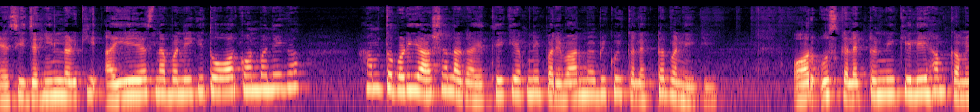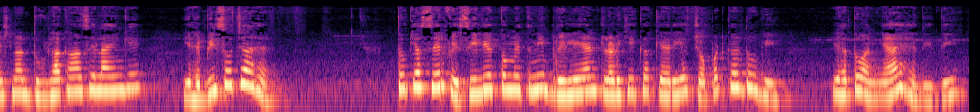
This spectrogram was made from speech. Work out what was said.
ऐसी जहीन लड़की आईएएस न बनेगी तो और कौन बनेगा? हम तो बड़ी आशा लगाए थे कि अपने परिवार में भी कोई कलेक्टर बनेगी। और उस कलेक्टरनी के लिए हम कमिश्नर दूल्हा कहाँ से लाएँगे? यह भी सोचा है। तो क्या सिर्फ़ इसीलिए तुम इतनी ब्रिलियंट लड़की का कैरियर चौपट कर दोगी? यह तो अन्याय है, दीदी।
